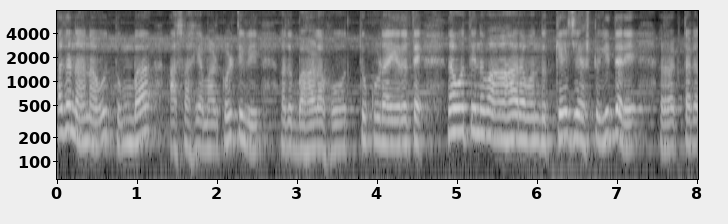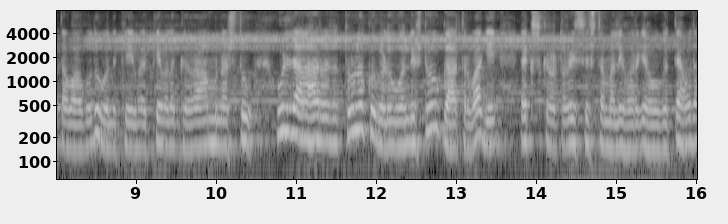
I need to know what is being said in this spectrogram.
ಅದನ್ನು ನಾವು ತುಂಬ ಅಸಹ್ಯ ಮಾಡ್ಕೊಳ್ತೀವಿ. ಅದು ಬಹಳ ಹೊತ್ತು ಕೂಡ ಇರುತ್ತೆ. ನಾವು ತಿನ್ನುವ ಆಹಾರ ಒಂದು ಕೆ ಜಿಯಷ್ಟು ಇದ್ದರೆ ರಕ್ತಗತವಾಗುವುದು ಒಂದು ಕೇವಲ ಕೇವಲ ಗ್ರಾಮ್ನಷ್ಟು. ಉಳಿದ ಆಹಾರದ ತುಣುಕುಗಳು ಒಂದಿಷ್ಟು ಗಾತ್ರವಾಗಿ ಎಕ್ಸ್ಕ್ರಟರಿ ಸಿಸ್ಟಮಲ್ಲಿ ಹೊರಗೆ ಹೋಗುತ್ತೆ. ಹೌದಾ?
